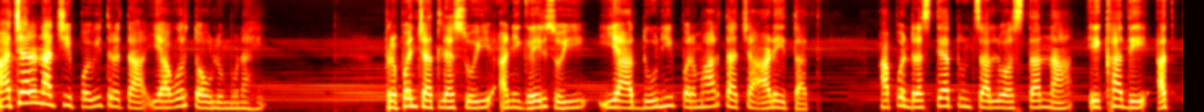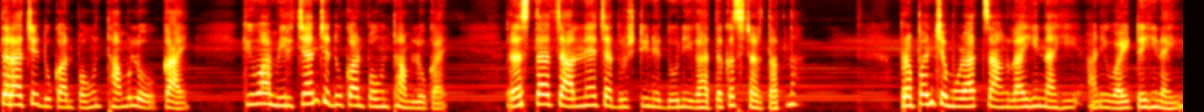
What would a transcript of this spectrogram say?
आचरणाची पवित्रता यावर तो अवलंबून आहे. प्रपंचातल्या सोयी आणि गैरसोयी या दोन्ही परमार्थाच्या आड येतात. आपण रस्त्यातून चाललो असताना एखादे अत्तराचे दुकान पाहून थांबलो काय? किंवा मिरच्यांचे दुकान पाहून थांबलो काय? रस्ता चालण्याच्या दृष्टीने दोन्ही घातकच ठरतात ना? प्रपंच मुळात चांगलाही नाही आणि वाईटही नाही.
